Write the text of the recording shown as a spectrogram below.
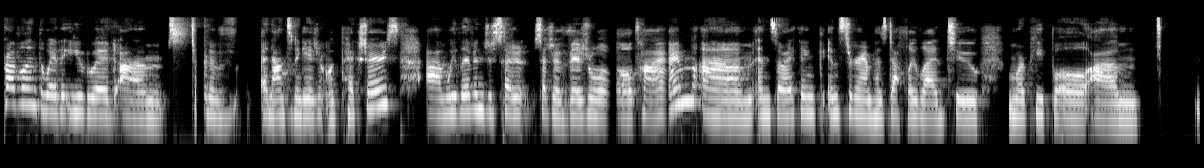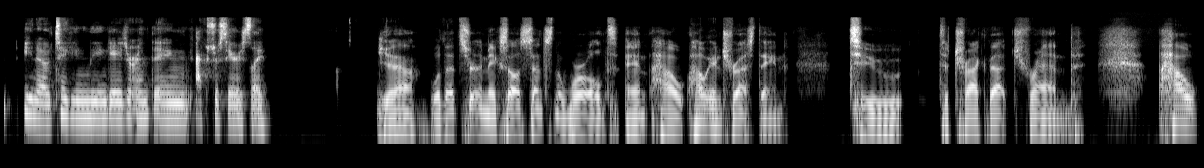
prevalent the way that you would um, sort of announce an engagement with pictures. Um, we live in just so, such a visual time. Um, and so I think Instagram has definitely led to more people um, you know, taking the engagement thing extra seriously. Yeah, well, that certainly makes all sense in the world, and how how interesting to to track that trend. How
